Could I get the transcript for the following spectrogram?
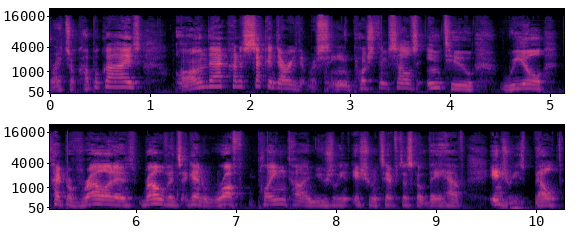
Right? So a couple guys on that kind of secondary that we're seeing push themselves into real type of relevance. Relevance again, Ruf playing time usually an issue in San Francisco. They have injuries. Belt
